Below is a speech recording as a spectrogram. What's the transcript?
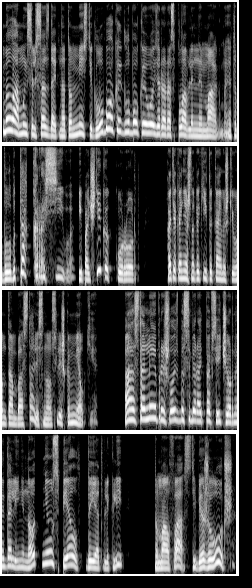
«Была мысль создать на том месте глубокое-глубокое озеро расплавленной магмы. Это было бы так красиво и почти как курорт. Хотя, конечно, какие-то камешки вон там бы остались, но слишком мелкие. А остальные пришлось бы собирать по всей Черной долине, но вот не успел, да и отвлекли. Но, Малфас, тебе же лучше.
